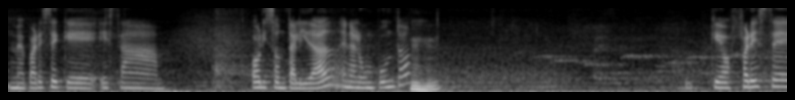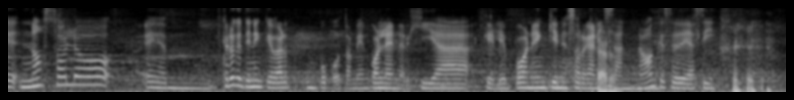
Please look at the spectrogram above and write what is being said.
me parece que esa horizontalidad en algún punto que ofrece no solo Em, creo que tiene que ver un poco también con la energía que le ponen quienes organizan, ¿no? Que se dé así.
